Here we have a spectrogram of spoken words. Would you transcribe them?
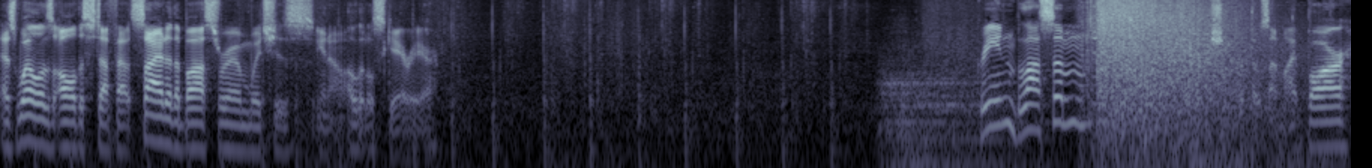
as well as all the stuff outside of the boss room, which is, you know, a little scarier. Green Blossom. I should put those on my bar.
